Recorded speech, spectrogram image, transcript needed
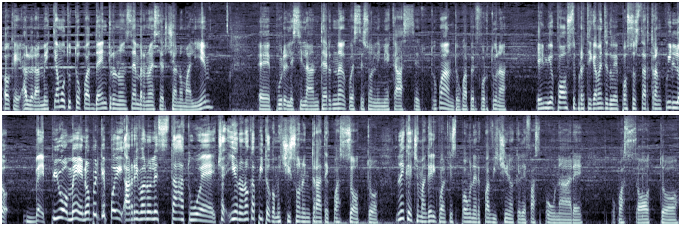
Ok, allora mettiamo tutto qua dentro, non sembrano esserci anomalie. Eh, pure le Sea Lantern, queste sono le mie casse e tutto quanto. Qua per fortuna è il mio posto praticamente dove posso star tranquillo. Beh, più o meno, perché poi arrivano le statue. Cioè, io non ho capito come ci sono entrate qua sotto. Non è che c'è magari qualche spawner qua vicino che le fa spawnare. Tipo qua sotto.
